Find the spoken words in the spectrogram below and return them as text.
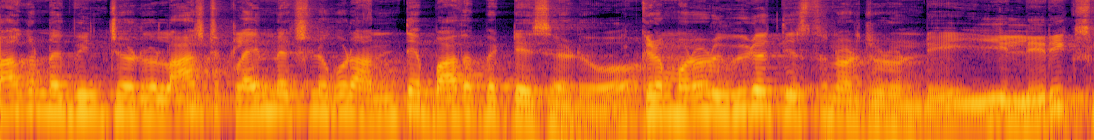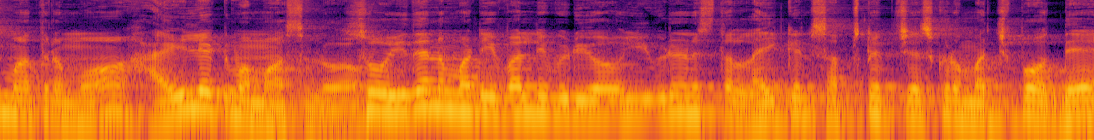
బాగా నవ్వించాడు లాస్ట్ క్లైమాక్స్లో కూడా అంతే బాధ పెట్టేశాడు. ఇక్కడ మనోడు వీడియో తీస్తున్నాడు చూడండి. ఈ లిరిక్ లిరిక్స్ మాత్రము హైలైట్ మామ అసలు సో ఇదేనమాట ఇవాళ వీడియో. ఈ వీడియోని ఇస్తే లైక్ అండ్ సబ్స్క్రైబ్ చేసుకోవడం మర్చిపోవద్దే.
